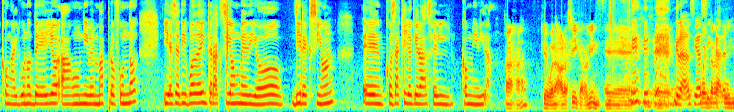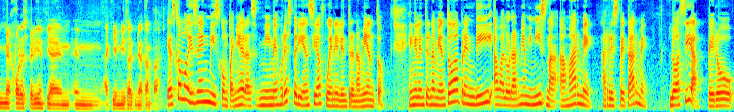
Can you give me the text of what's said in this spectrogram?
con algunos de ellos a un nivel más profundo y ese tipo de interacción me dio dirección en cosas que yo quiero hacer con mi vida. Ajá, qué bueno. Ahora sí, Caroline. eh, eh, Gracias, sí, Cuéntanos tu Caroline. mejor experiencia en, en- aquí en Miss Latina Tampa. Es como dicen mis compañeras, mi mejor experiencia fue en el entrenamiento. En el entrenamiento aprendí a valorarme a mí misma, a amarme, a respetarme. Lo hacía, pero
